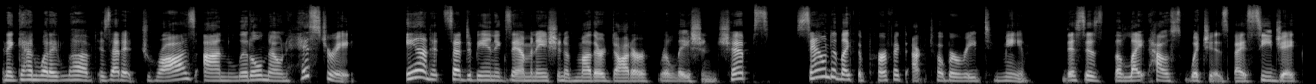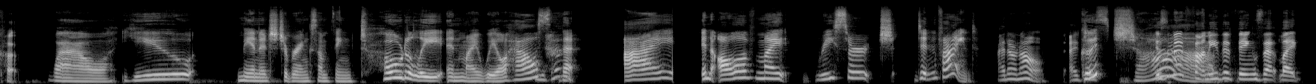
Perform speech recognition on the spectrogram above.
And again, what I loved is that it draws on little known history. And it's said to be an examination of mother daughter relationships. Sounded like the perfect October read to me. This is The Lighthouse Witches by CJ Cooke. Wow. You managed to bring something totally in my wheelhouse yeah. that I, in all of my research, didn't find. I don't know. I Good just, job. Isn't it funny the things that like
